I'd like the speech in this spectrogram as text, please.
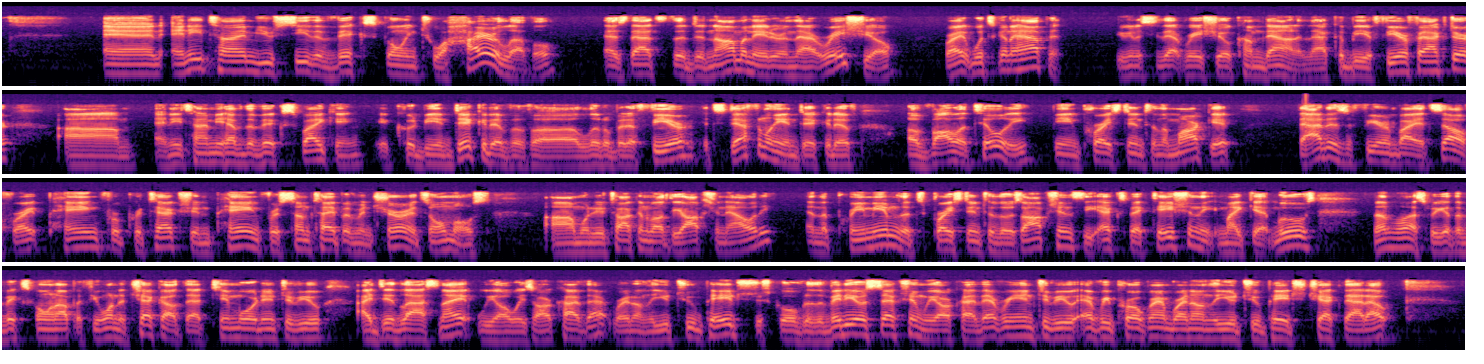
And anytime you see the VIX going to a higher level, as that's the denominator in that ratio, right, what's going to happen? You're going to see that ratio come down. And that could be a fear factor. Um, anytime you have the VIX spiking, it could be indicative of a little bit of fear. It's definitely indicative of volatility being priced into the market. That is a fear in by itself, right? Paying for protection, paying for some type of insurance almost. Um, when you're talking about the optionality and the premium that's priced into those options, the expectation that you might get moves. Nonetheless, we get the VIX going up. If you want to check out that Tim Ward interview I did last night, we always archive that right on the YouTube page. Just go over to the video section. We archive every interview, every program right on the YouTube page. Check that out.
